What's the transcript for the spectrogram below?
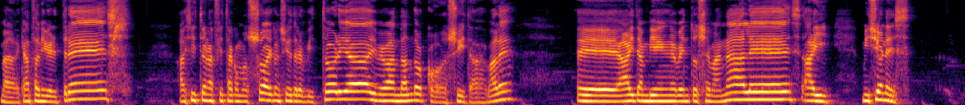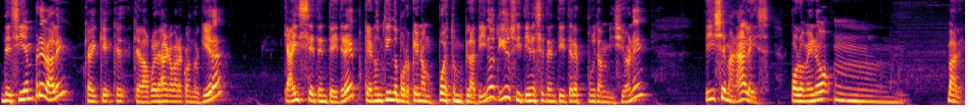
Vale, alcanza nivel 3. Asiste a una fiesta como soy, consigue 3 victorias y me van dando cositas, ¿vale? Eh, hay también eventos semanales. Hay misiones de siempre, ¿vale? Que, hay que, la puedes acabar cuando quieras. Que hay 73, que no entiendo por qué no han puesto un platino, tío, si tiene 73 putas misiones. Y semanales. Por lo menos... mm, vale.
